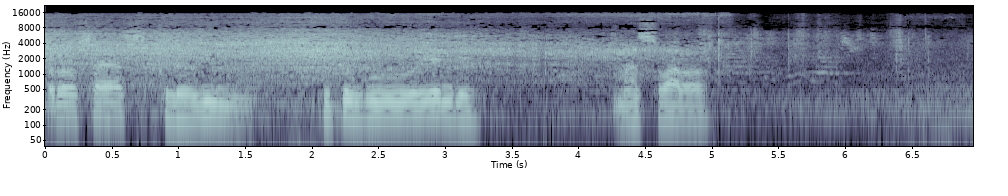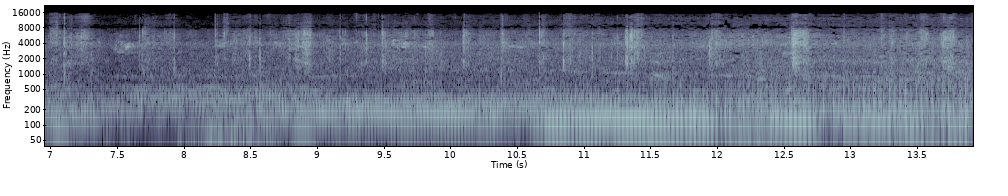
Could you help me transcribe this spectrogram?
proses glowing. Ditungguin ya, deh maswal Mas Wal.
